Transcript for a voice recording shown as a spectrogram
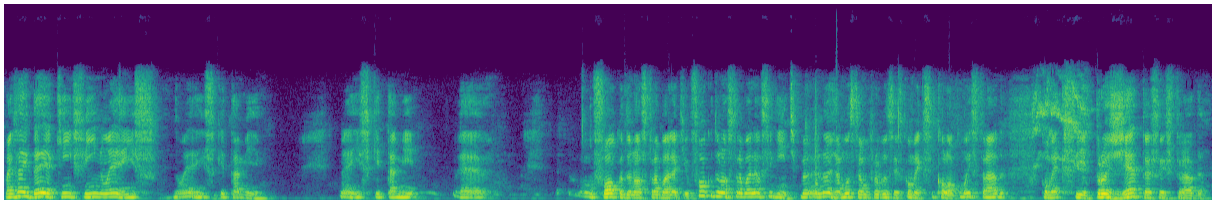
Mas a ideia aqui, enfim, não é isso. Não é isso que está me. Não é isso que está me. É, o foco do nosso trabalho aqui. O foco do nosso trabalho é o seguinte: nós já mostramos para vocês como é que se coloca uma estrada, como é que se projeta essa estrada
